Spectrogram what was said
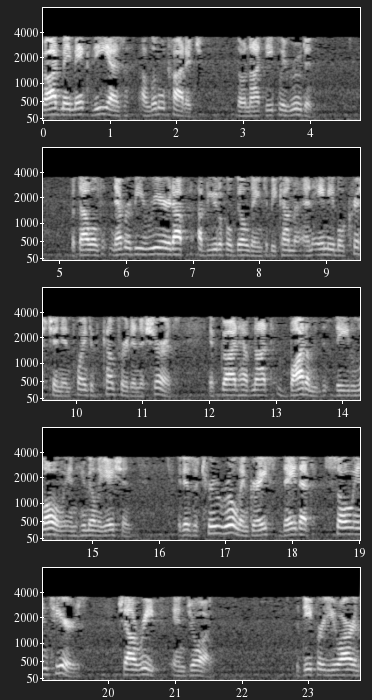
God may make thee as a little cottage, though not deeply rooted. But thou wilt never be reared up a beautiful building to become an amiable Christian in point of comfort and assurance, if God have not bottomed thee low in humiliation it is a true rule in grace they that sow in tears shall reap in joy. The deeper you are in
